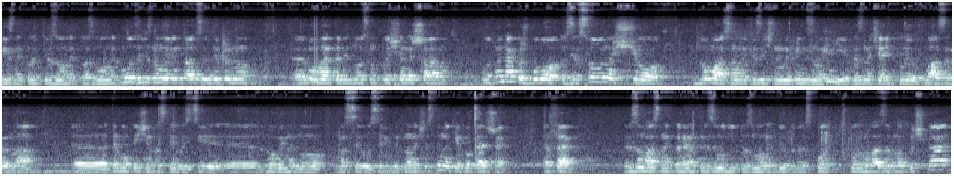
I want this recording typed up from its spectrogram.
різних колективізованих плазмонних мод з різною орієнтацією дипольного е, момента відносно площини шару. От ми також було з'ясовано, що двома основними фізичними механізмами, які визначають вплив лазера на термоптичні властивості е, двовимірного масиву срібних наночастинок, є, по-перше, ефект резонансної когерентної взаємодії плазмонних диодів з пол- з полем лазерного пучка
